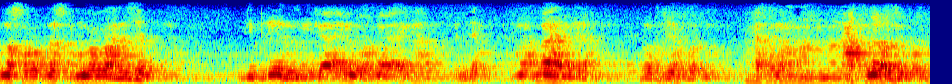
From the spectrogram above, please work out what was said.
نصر نصر من الله نزل. جبريل وميكائيل وملائكة ما ما هي لا تقعد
